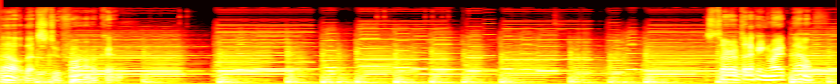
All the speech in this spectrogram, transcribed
Oh, that's too far? Okay. Start attacking right now.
